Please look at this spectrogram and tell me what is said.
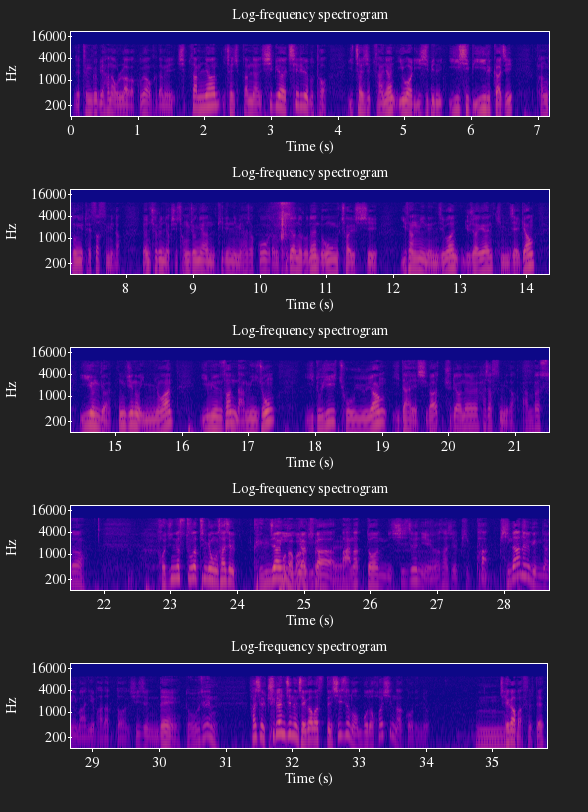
이제 등급이 하나 올라갔고요. 그다음에 13년, 2013년 12월 7일부터 2014년 2월 20일, 22일까지 방송이 됐었습니다. 연출은 역시 정종현 PD님이 하셨고, 그다음에 출연으로는 노홍철 씨, 이상민, 은지원, 유정현, 김재경, 이은결, 홍진호, 임요한, 임윤선, 남휘종, 이두희, 조유영, 이다혜 씨가 출연을 하셨습니다. 안 봤어. 더지니어스 2 같은 경우 사실 굉장히 이야기가. 네. 많았던 시즌이에요. 사실 비파 비난을 굉장히 많이 받았던 시즌인데 노잼. 사실 출연진은 제가 봤을 땐 시즌 1보다 훨씬 낫거든요. 음, 제가 봤을 때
